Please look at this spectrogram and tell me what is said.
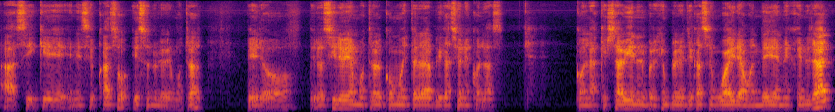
así que en ese caso eso no le voy a mostrar, pero, pero sí le voy a mostrar cómo instalar aplicaciones con las, con las que ya vienen, por ejemplo, en este caso en Wire o en Debian en general,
